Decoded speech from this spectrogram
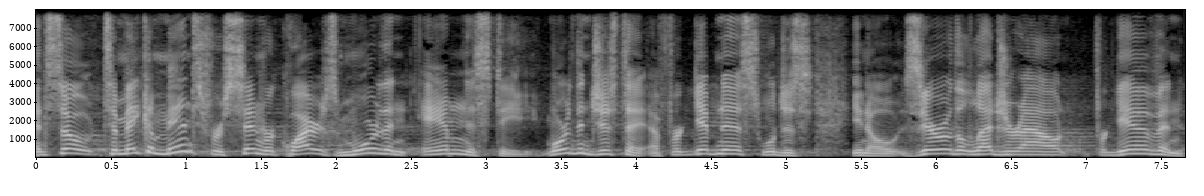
And so to make amends for sin requires more than amnesty, more than just a, a forgiveness. We'll just, you know, zero the ledger out, forgive and,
